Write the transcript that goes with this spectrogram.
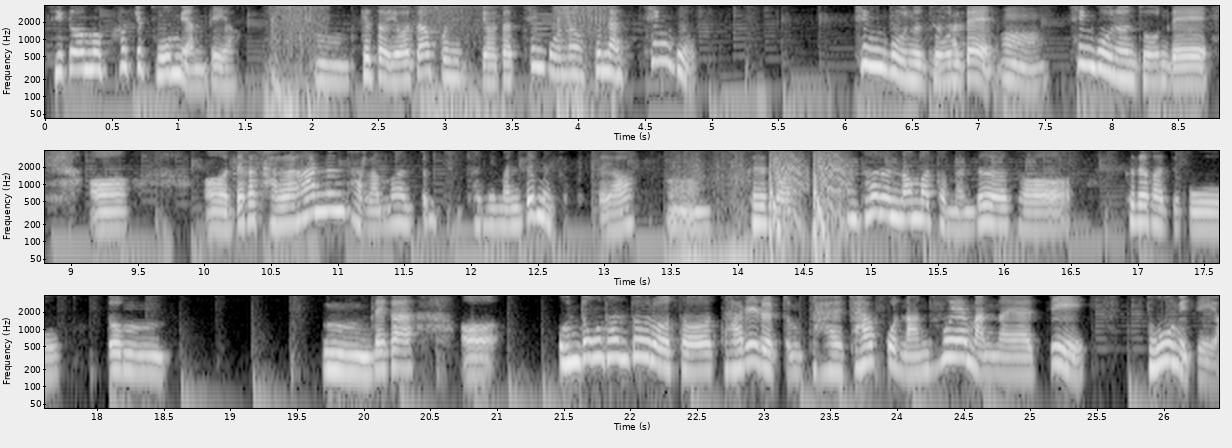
지금은 크게 도움이 안 돼요. 음, 그래서 여자분 여자 친구는 그냥 친구. 친구는 좋은데. 음, 친구는 좋은데, 어, 어, 내가 사랑하는 사람은 좀 천천히 만들면 좋겠어요. 음, 그래서 한 서른 넘어 더 만들어서, 그래가지고, 좀, 음, 내가, 어, 운동 선수로 더 자리를 좀 잘 잡고 난 후에 만나야지 도움이 돼요.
